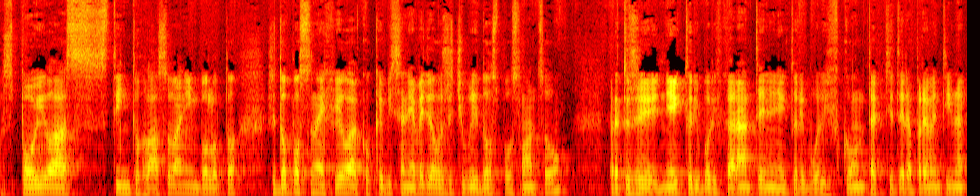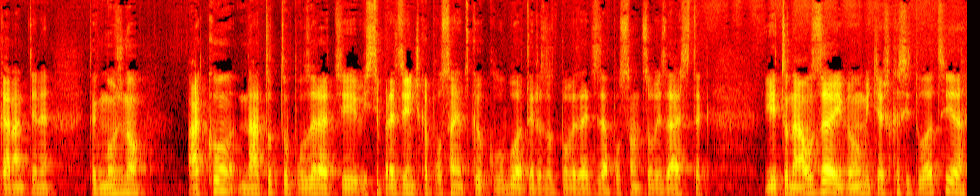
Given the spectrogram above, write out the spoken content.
spojila s týmto hlasovaním bolo to, že do poslednej chvíle ako keby sa nevedelo, že či bude dosť poslancov, pretože niektorí boli v karanténe, niektorí boli v kontakte, teda preventívna karanténa, tak možno ako na toto pozeráte, vy ste predsednička poslaneckého klubu a teraz odpovedáte za poslancové zájsť, tak je to naozaj veľmi ťažká situácia?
